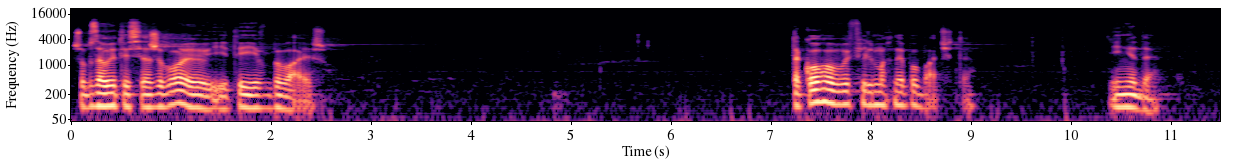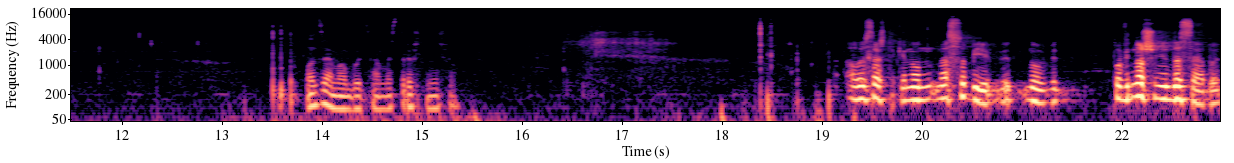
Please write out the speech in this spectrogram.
щоб залитися живою, і ти її вбиваєш. Такого ви в фільмах не побачите. І ніде. Оце, мабуть, саме страшніше. Але все ж таки, ну на собі, від- ну, від, по відношенню до себе.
